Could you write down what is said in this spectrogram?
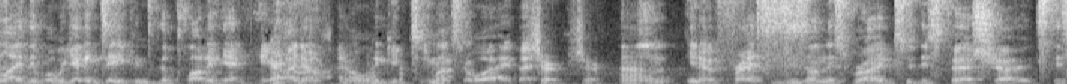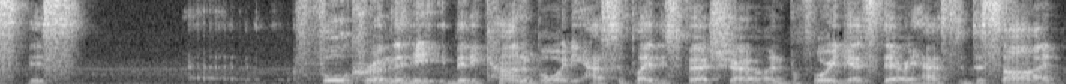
like we're getting deep into the plot again here. I don't I don't want to give too much away, but Sure, sure. um, you know, Francis is on this road to this first show. It's this this uh, fulcrum that he that he can't avoid. He has to play this first show, and before he gets there, he has to decide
